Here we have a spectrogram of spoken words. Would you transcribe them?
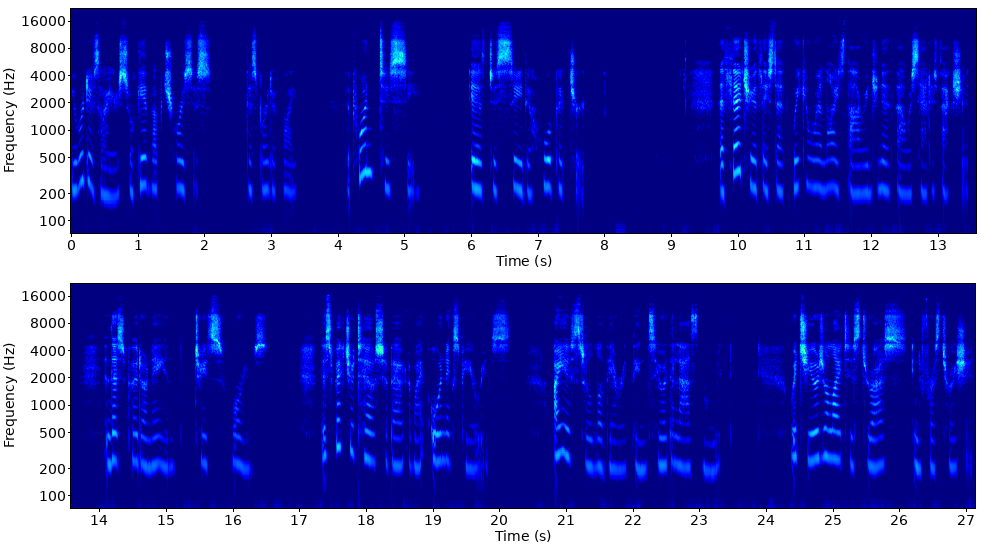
your desires or give up choices. That's part of life. The point to see is to see the whole picture. The third truth is that we can realize the origin of our satisfaction and thus put an end to its forms. This picture tells about my own experience. I used to love everything till the last moment, which usually led to stress and frustration.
